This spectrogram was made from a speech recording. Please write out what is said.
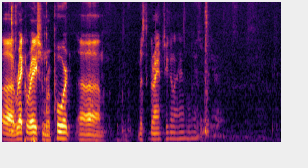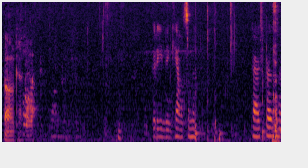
uh, recreation report. Um, Mr. Grant, you gonna handle this? Oh, okay. Good evening, Councilman, Parish President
